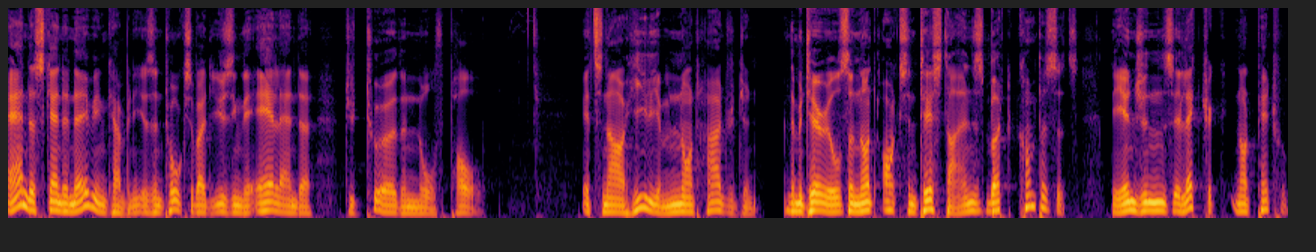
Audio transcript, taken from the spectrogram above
And a Scandinavian company is in talks about using the Airlander to tour the North Pole. It's now helium, not hydrogen. The materials are not ox intestines, but composites. The engine's electric, not petrol.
